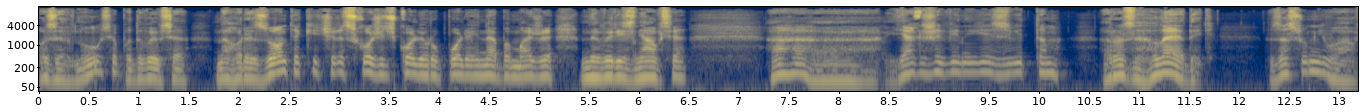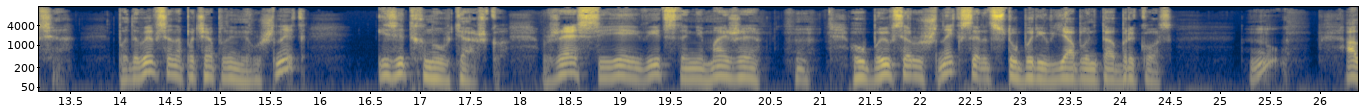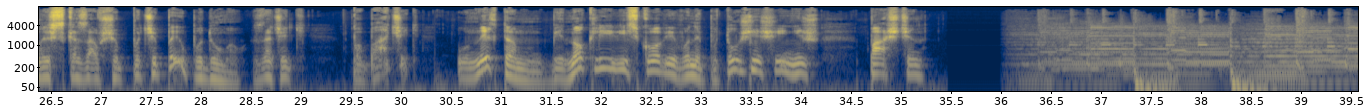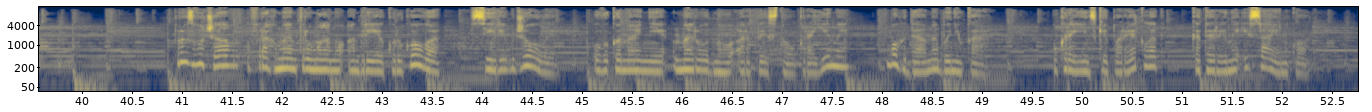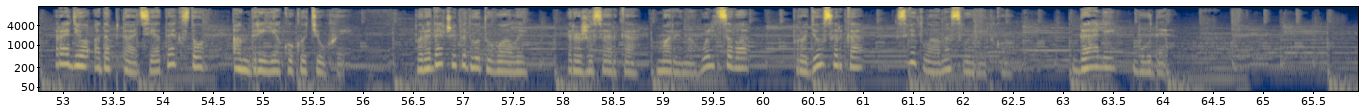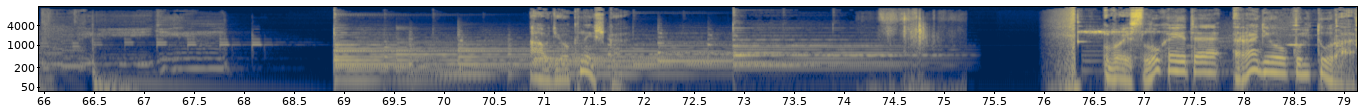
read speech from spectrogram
Озирнувся, подивився на горизонт, який через схожість кольору поля і неба майже не вирізнявся. Ага, як же він її звідтам розгледить? Засумнівався, подивився на почеплений рушник і зітхнув тяжко. Вже з цієї відстані майже хм, губився рушник серед стовбурів яблунь та абрикос. Ну, але ж сказав, щоб почепив, подумав. Значить, побачить. У них там біноклі військові, вони потужніші, ніж Пащин. Прозвучав фрагмент роману Андрія Куркова Сірі бджоли у виконанні народного артиста України Богдана Бенюка, український переклад Катерини Ісаєнко, радіоадаптація тексту Андрія Кокотюхи. Передачу підготували режисерка Марина Гольцева, продюсерка Світлана Свиридко. Далі буде. Аудіокнижка Ви слухаєте Радіо Культура.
